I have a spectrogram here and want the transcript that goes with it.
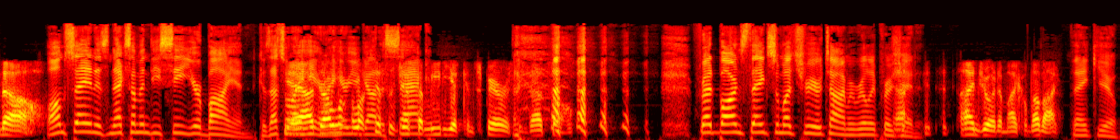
No. All I'm saying is next time in D.C., you're buying because that's what yeah, I hear. I look, hear you look, got a this is sack. just a media conspiracy. That's all. Fred Barnes, thanks so much for your time. We really appreciate uh, it. I enjoyed it, Michael. Bye bye. Thank you.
